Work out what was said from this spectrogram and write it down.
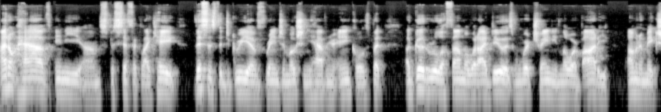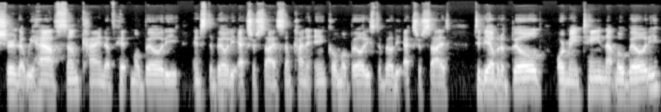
I don't have any um, specific, like, hey, this is the degree of range of motion you have in your ankles. But a good rule of thumb of what I do is when we're training lower body, I'm going to make sure that we have some kind of hip mobility and stability exercise, some kind of ankle mobility, stability exercise to be able to build or maintain that mobility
